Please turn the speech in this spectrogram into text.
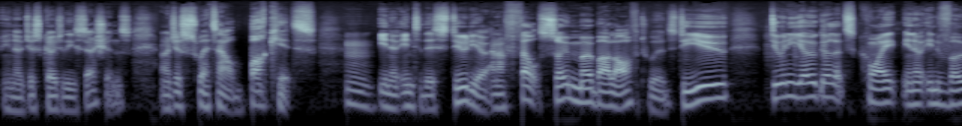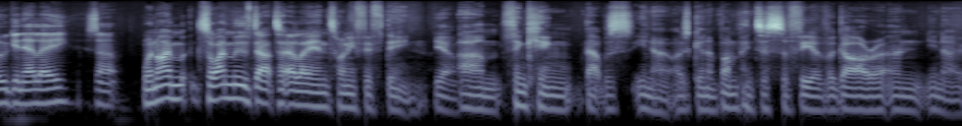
You know, just go to these sessions, and I just sweat out buckets, you know, into this studio, and I felt so mobile afterwards. Do you do any yoga that's quite, you know, in vogue in LA? Is that When I'm so I moved out to LA in 2015. Yeah. Um, thinking that was you know I was going to bump into Sofia Vergara and you know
